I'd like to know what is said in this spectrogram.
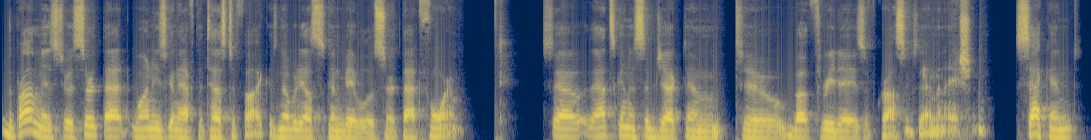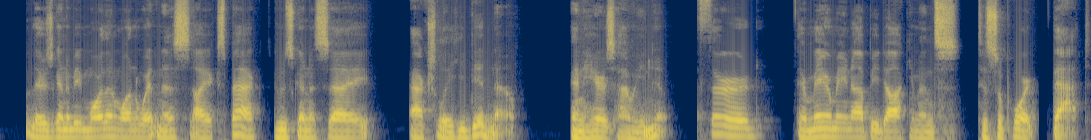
The problem is to assert that, one, he's going to have to testify because nobody else is going to be able to assert that for him. So that's going to subject him to about three days of cross examination. Second, there's going to be more than one witness, I expect, who's going to say, actually, he did know, and here's how he knew. Third, there may or may not be documents to support that.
